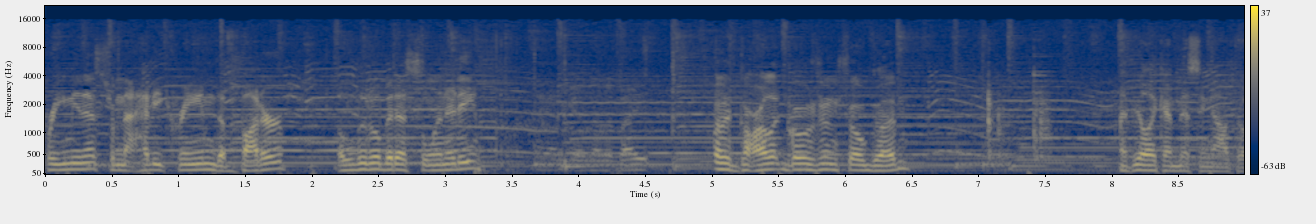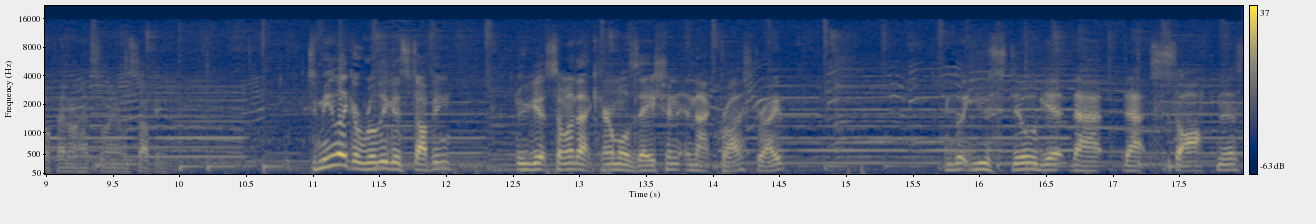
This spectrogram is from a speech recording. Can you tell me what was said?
creaminess from that heavy cream, the butter, a little bit of salinity. Bite? Oh, the garlic goes in so good. I feel like I'm missing out though if I don't have some of the stuffing. To me, like a really good stuffing, you get some of that caramelization in that crust, right? But you still get that that softness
